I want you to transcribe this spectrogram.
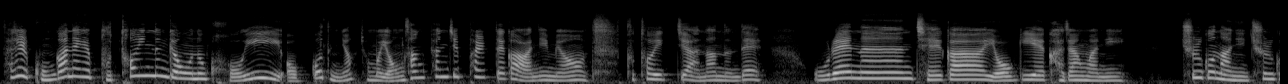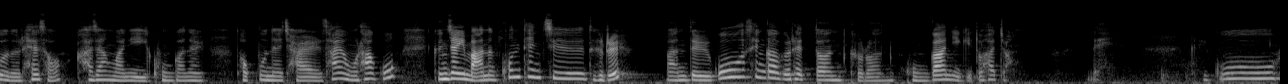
사실 공간에 붙어 있는 경우는 거의 없거든요. 정말 영상 편집할 때가 아니면 붙어 있지 않았는데 올해는 제가 여기에 가장 많이 출근 아닌 출근을 해서 가장 많이 이 공간을 덕분에 잘 사용을 하고 굉장히 많은 콘텐츠들을 만들고 생각을 했던 그런 공간이기도 하죠. 네. 그리고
